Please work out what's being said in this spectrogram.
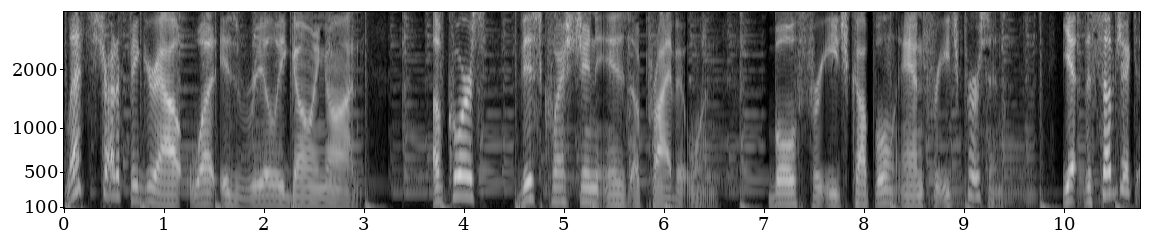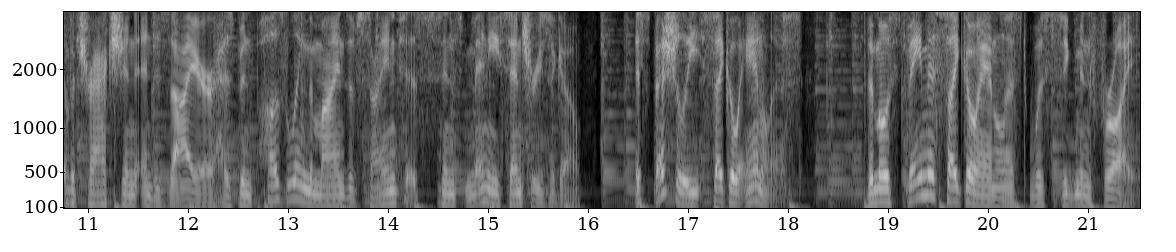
Let's try to figure out what is really going on. Of course, this question is a private one, both for each couple and for each person. Yet the subject of attraction and desire has been puzzling the minds of scientists since many centuries ago, especially psychoanalysts. The most famous psychoanalyst was Sigmund Freud,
